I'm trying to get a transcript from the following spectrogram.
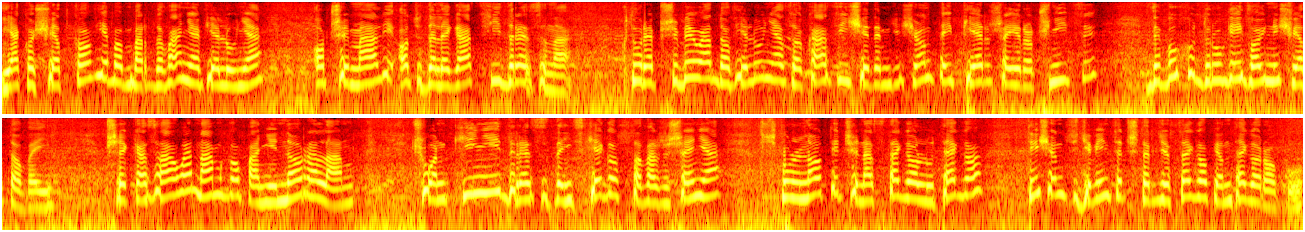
jako świadkowie bombardowania Wielunia otrzymali od delegacji Drezna, która przybyła do Wielunia z okazji 71. rocznicy wybuchu II wojny światowej. Przekazała nam go pani Nora Lang, członkini Drezdeńskiego Stowarzyszenia Wspólnoty 13 lutego 1945 roku.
